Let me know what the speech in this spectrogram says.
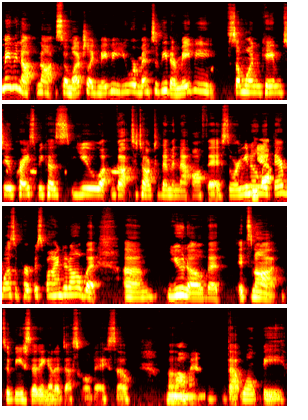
maybe not not so much. Like maybe you were meant to be there. Maybe someone came to Christ because you got to talk to them in that office, or you know, Yeah. like there was a purpose behind it all. But um, you know that it's not to be sitting at a desk all day. So um, man. that won't be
